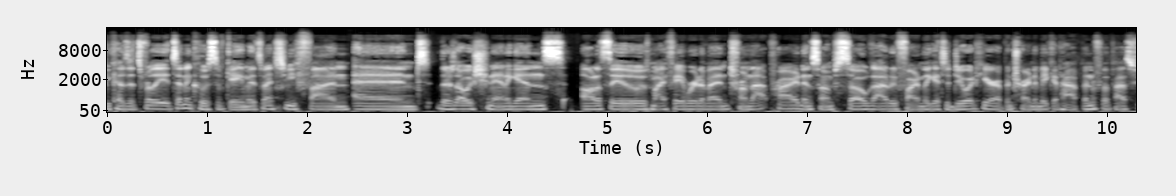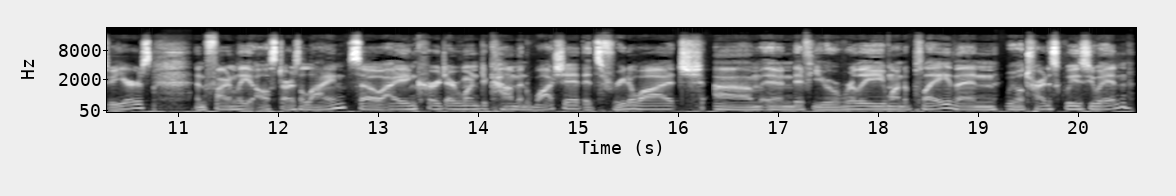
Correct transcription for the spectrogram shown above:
because it's really it's an inclusive game. It's meant to be fun, and there's always shenanigans. Honestly, it was my favorite event from that Pride, and so I'm so glad we finally get to do it here. I've been trying to make it happen for the past few years, and finally all stars align. So I encourage everyone to come and watch it. It's free to watch, um, and if you really want to play, then we will try to squeeze you in.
